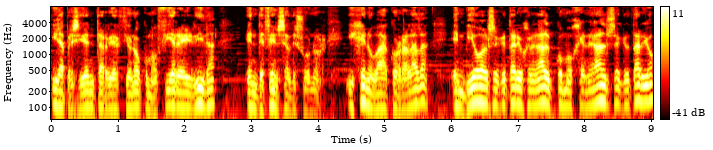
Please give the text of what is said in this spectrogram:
y la presidenta reaccionó como fiera herida en defensa de su honor. Y Génova, acorralada, envió al secretario general como general secretario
